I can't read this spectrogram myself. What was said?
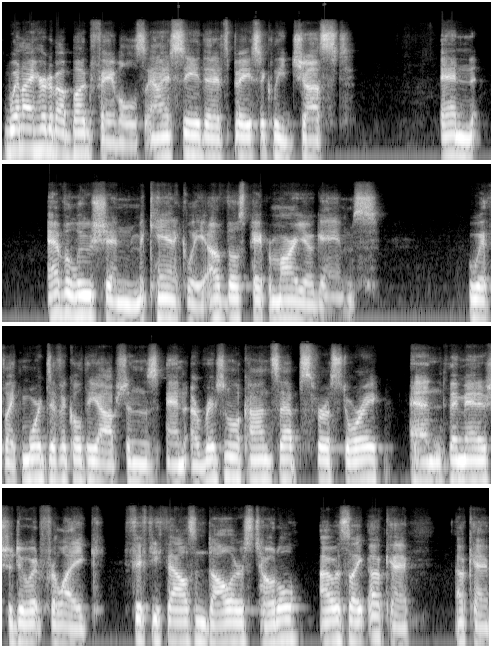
when I heard about Bug Fables and I see that it's basically just an evolution mechanically of those Paper Mario games with like more difficulty options and original concepts for a story, and they managed to do it for like fifty thousand dollars total. I was like, okay, okay,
